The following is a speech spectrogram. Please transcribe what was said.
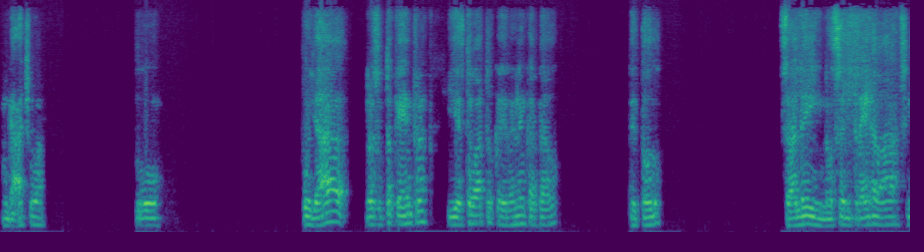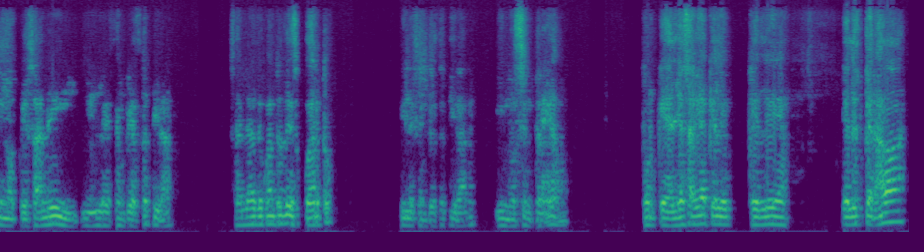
gacho, ¿va? Tuvo, pues ya resulta que entra y este vato que era el encargado de todo sale y no se entrega, sino que sale y, les empieza a tirar. Sale de cuentas de su cuarto y les empieza a tirar y no se entrega. Porque él ya sabía que le, que le, que él esperaba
